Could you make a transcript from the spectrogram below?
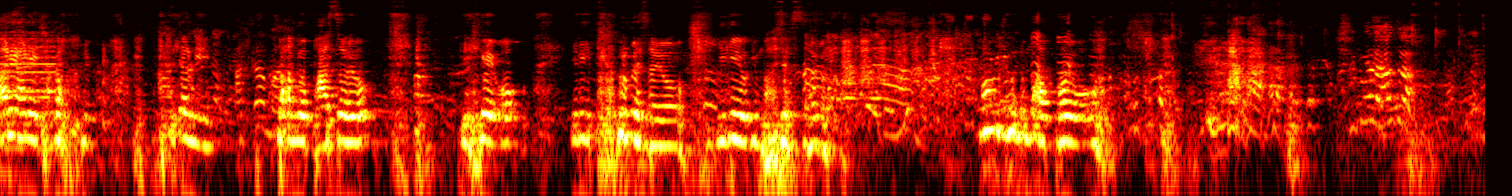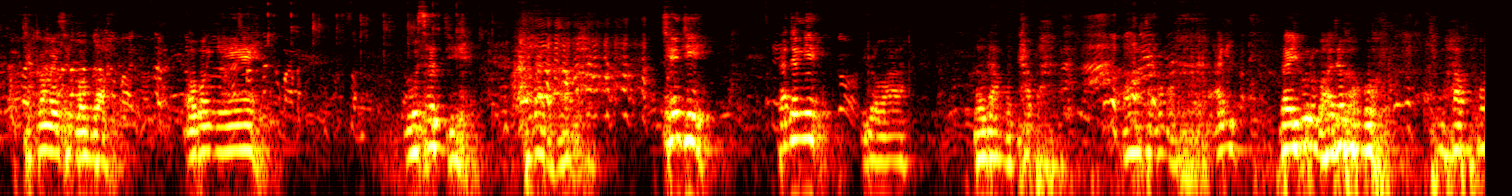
아니 아니 잠깐만요. 사장님 방금 봤어요? 이게 어 이렇게 들으면서요. 이게 여기 맞았어요. 아 이거 너무 아파요. 잠깐만 뭔가? 어머니 웃었지? 체지 사장님 이리 와. 너도 한번 타봐. 아 잠깐만. 아니 나 이거는 맞아갖고 좀 아파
